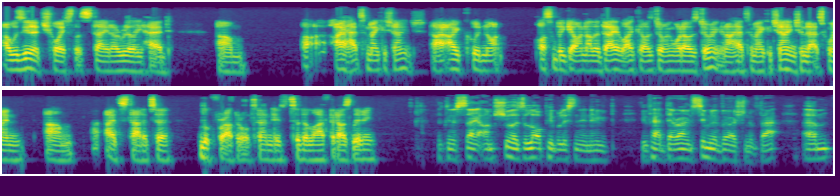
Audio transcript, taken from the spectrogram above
I was in a choiceless state. I really had, um, I, I, had to make a change. I, I, could not possibly go another day like I was doing what I was doing, and I had to make a change. And that's when um, I started to look for other alternatives to the life that I was living. I was going to say, I'm sure there's a lot of people listening who who've had their own similar version of that. Um,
